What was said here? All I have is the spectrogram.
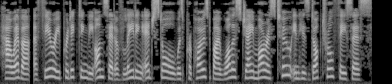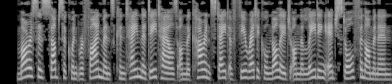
however, a theory predicting the onset of leading-edge stall was proposed by Wallace J. Morris II in his doctoral thesis. Morris's subsequent refinements contain the details on the current state of theoretical knowledge on the leading-edge stall phenomenon.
